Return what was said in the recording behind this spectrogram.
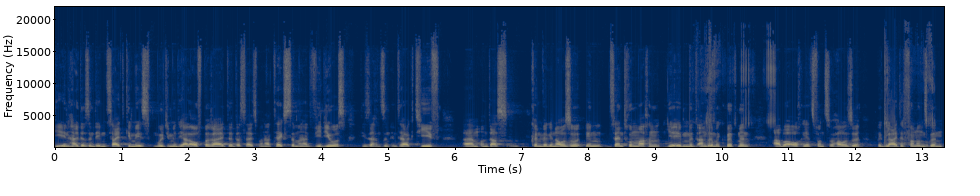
die Inhalte sind eben zeitgemäß multimedial aufbereitet. Das heißt, man hat Texte, man hat Videos, die Sachen sind interaktiv ähm, und das können wir genauso im Zentrum machen, hier eben mit anderem Equipment, aber auch jetzt von zu Hause, begleitet von unseren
